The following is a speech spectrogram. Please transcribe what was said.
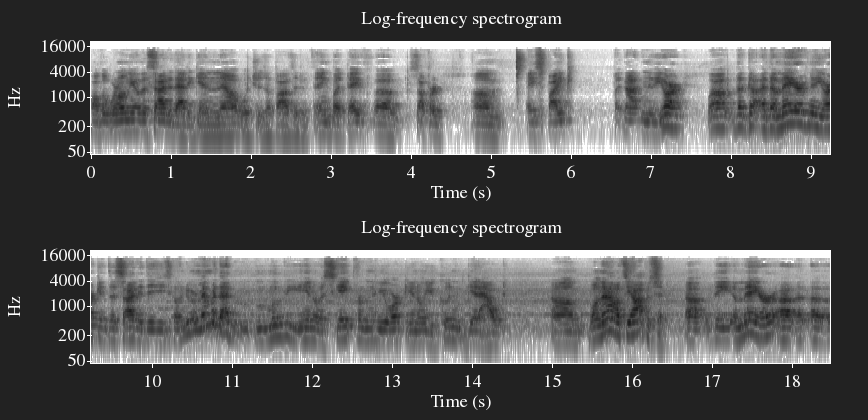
although we're on the other side of that again now, which is a positive thing, but they've uh, suffered um, a spike, but not in New York. Well, the the mayor of New York had decided that he's going to remember that movie, you know, Escape from New York. You know, you couldn't get out. Um, well, now it's the opposite. Uh, the mayor, uh, uh, uh,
